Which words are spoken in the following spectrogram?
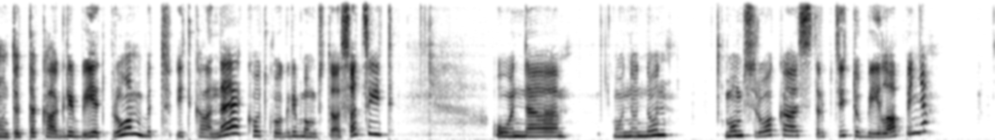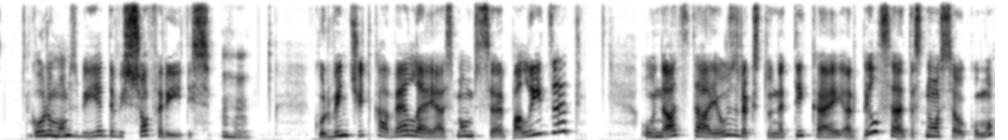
Un tad tā kā grib iet prom, bet it kā nē, kaut ko grib mums tā sacīt. Un, uh, un, un, un mums rokās, starp citu, bija lapiņa, kuru mums bija iedevis šoferītis, mm -hmm. kur viņš it kā vēlējās mums uh, palīdzēt. Un atstāja uzrakstu ne tikai ar pilsētas nosaukumu,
